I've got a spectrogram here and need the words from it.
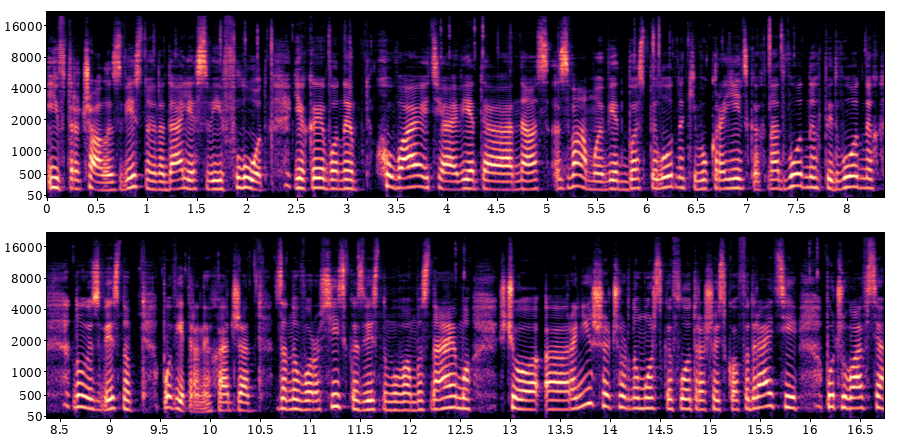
і втрачали, звісно, і надалі свій флот, який вони ховають від е, нас з вами від безпілотників українських надводних, підводних, ну і звісно, повітряних. Адже за новоросійське, звісно, ми вами знаємо, що е, раніше Чорноморський флот Російської Федерації почувався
